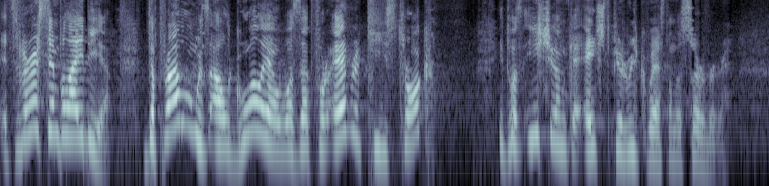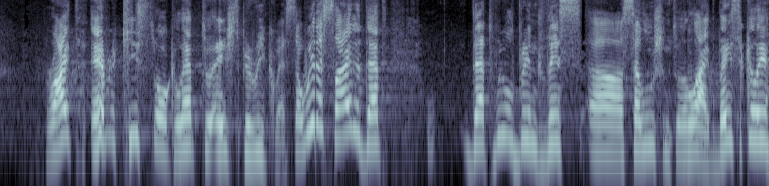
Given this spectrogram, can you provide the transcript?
It's a very simple idea. The problem with Algolia was that for every keystroke, it was issuing an HTTP request on the server. Right? Every keystroke led to HTTP request. So we decided that, that we will bring this uh, solution to the light. Basically,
